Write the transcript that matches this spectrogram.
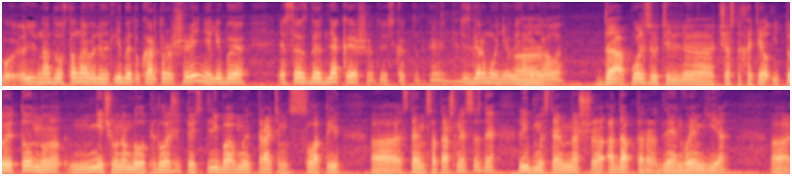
надо устанавливать либо эту карту расширения, либо SSD для кэша, то есть как-то такая дисгармония возникала. Да, пользователь э, часто хотел и то, и то, но нечего нам было предложить. То есть, либо мы тратим слоты, э, ставим саташный SSD, либо мы ставим наш э, адаптер для NVMe, э,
